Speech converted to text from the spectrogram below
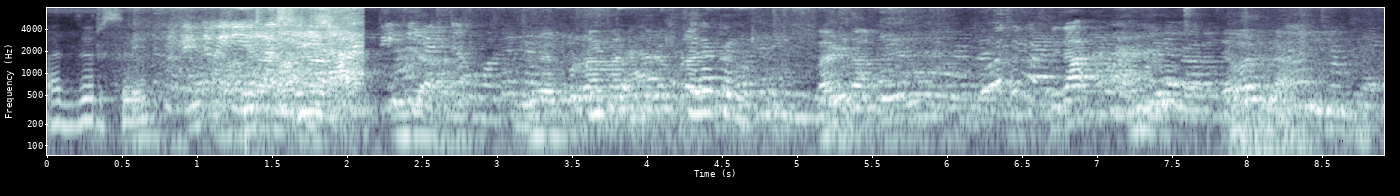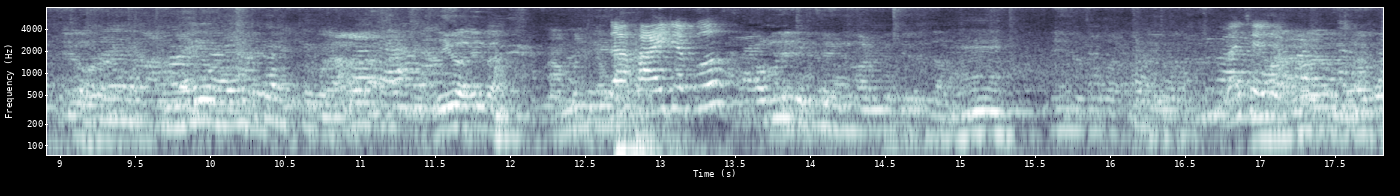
ఎప్పుడు రమ్మని మీరు ఎప్పుడు రమ్మని? బయట ఎవరురా? ఇగో ఇగో అమ్మని హాయ్ చెప్పు మంచిగా చెప్పు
